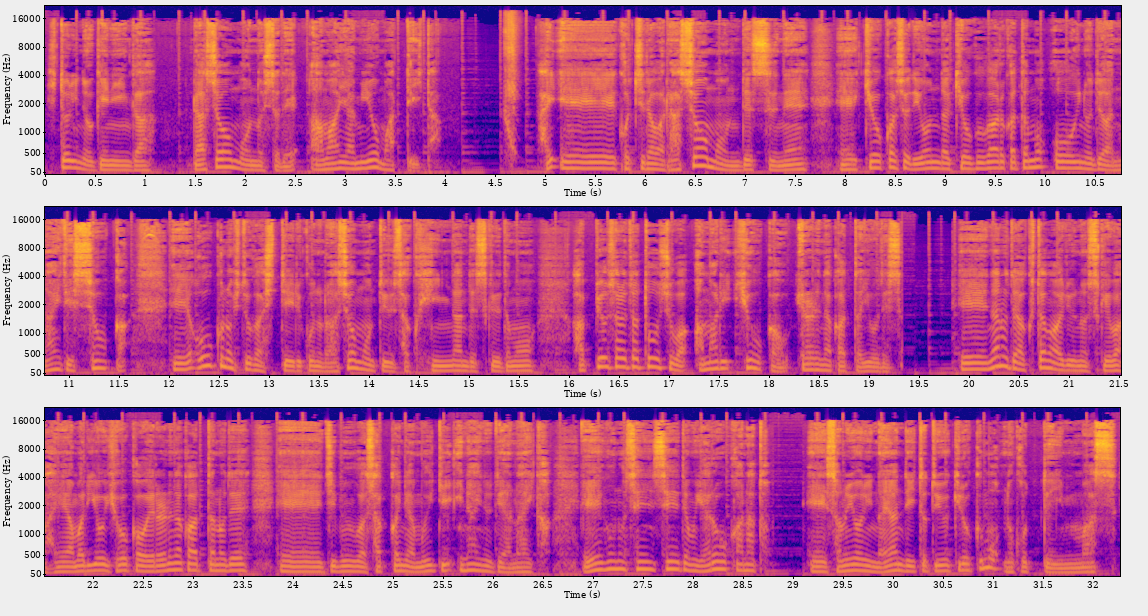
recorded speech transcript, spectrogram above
一人の下人が羅生門の下で雨闇を待っていた。はい、えー、こちらは羅生門ですね、えー、教科書で読んだ記憶がある方も多いのではないでしょうか。えー、多くの人が知っているこの羅生門という作品なんですけれども、発表された当初はあまり評価を得られなかったようです。えー、なので芥川龍之介は、えー、あまり良い評価を得られなかったので、えー、自分は作家には向いていないのではないか、英語の先生でもやろうかなと、えー、そのように悩んでいたという記録も残っています。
